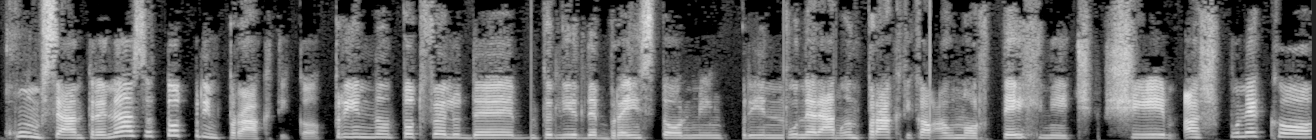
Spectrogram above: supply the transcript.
Cum se antrenează? Tot prin practică, prin tot felul de întâlniri de brainstorming, prin punerea în practică a unor tehnici și aș spune că,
